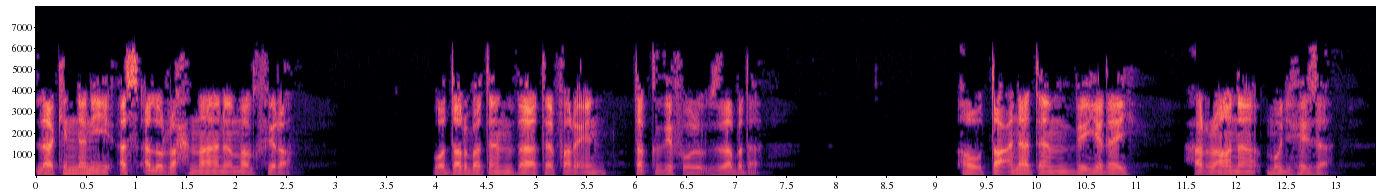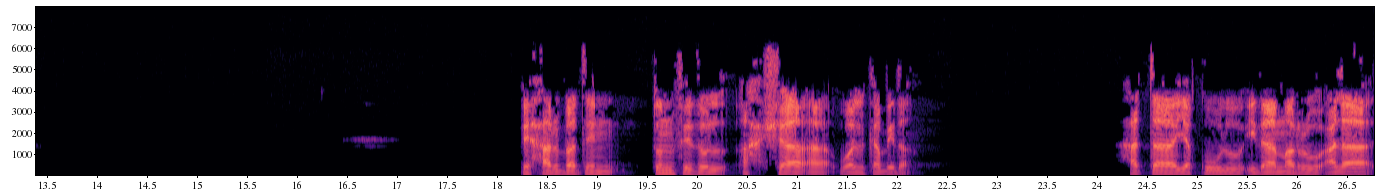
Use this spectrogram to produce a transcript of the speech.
لكنني أسأل الرحمن مغفرة وضربة ذات فرع تقذف الزبد أو طعنة بيدي حران مجهزة بحربة تنفذ الأحشاء والكبد حتى يقولوا إذا مروا على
